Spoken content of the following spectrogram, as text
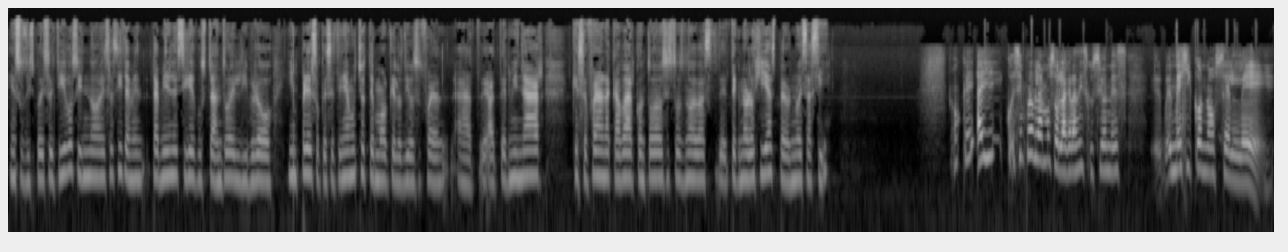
en sus dispositivos y no es así. También, también les sigue gustando el libro impreso, que se tenía mucho temor que los libros fueran a, terminar, que se fueran a acabar con todas estas nuevas tecnologías, pero no es así. Ok, ahí siempre hablamos o la gran discusión es, eh, en México no se lee.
